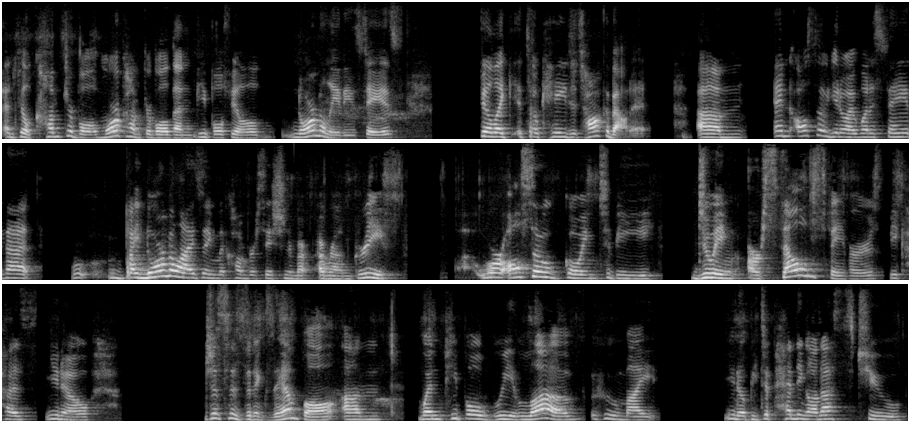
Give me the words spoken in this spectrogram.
and feel comfortable, more comfortable than people feel normally these days, feel like it's okay to talk about it. Um, and also, you know, I want to say that by normalizing the conversation around grief, we're also going to be doing ourselves favors because, you know, just as an example, um, when people we love who might, you know, be depending on us to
